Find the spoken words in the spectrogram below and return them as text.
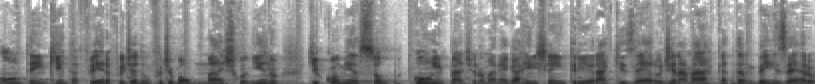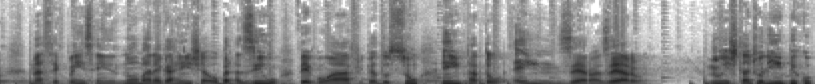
Ontem, quinta-feira, foi dia do futebol masculino, que começou com um empate no Mané Garrincha entre Iraque 0 e Dinamarca também 0. Na sequência, no Mané Garrincha, o Brasil pegou a África do Sul e empatou em 0 a 0. No Estádio Olímpico,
